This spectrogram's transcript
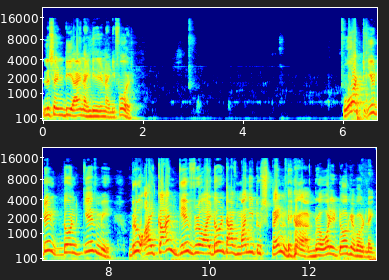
Listen, DI 9394. What? You didn't don't give me. Bro, I can't give, bro. I don't have money to spend. bro, what are you talking about? Like,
